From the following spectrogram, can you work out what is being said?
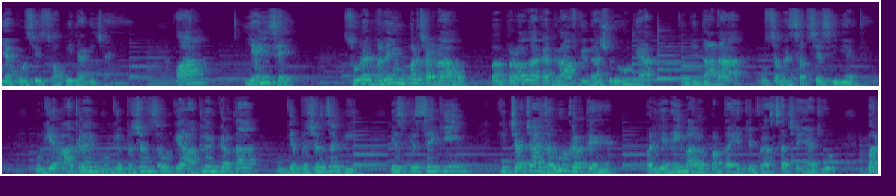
यह कुर्सी सौंपी जानी चाहिए। और यहीं से सूरज भले ही ऊपर चढ़ रहा हो, पर प्रणोदा का ग्राफ गिरना शुरू हो गया, क्योंकि दादा उस समय सबसे सीनियर थे। उनके आकलन, उनके प्रशंसक, उनके आकलन करता उनके प्रशंसक भी इस किस्से की की चर्चा ज़रूर करते हैं, पर यह नहीं मालूम पड़ता ये कितना सच है या झूठ। पर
